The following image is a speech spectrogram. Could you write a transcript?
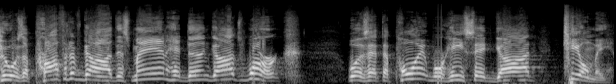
who was a prophet of God, this man had done God's work, was at the point where he said, God, kill me.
